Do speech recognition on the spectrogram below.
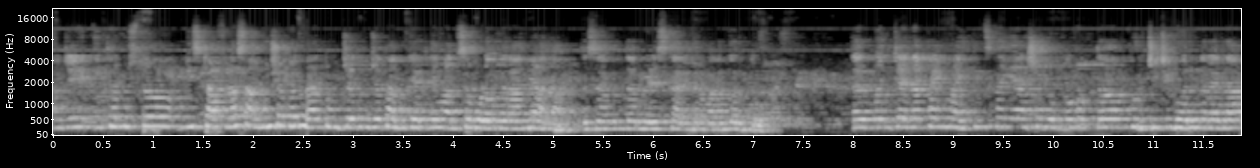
म्हणजे इथं नुसतं मी स्टाफला सांगू शकत ना तुमच्या तुमच्या तालुक्यातले माणसं गोळा करा आणि आणा. जसं आपण दरवेळेस कार्यक्रमाला करतो. तर मग ज्यांना काही माहितीच नाही आहे असे लोक फक्त खुर्चीची भर करायला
